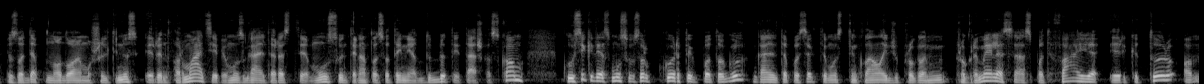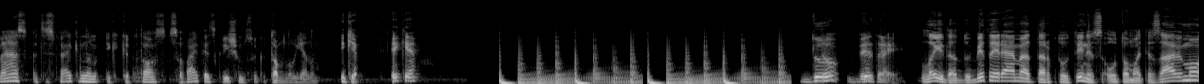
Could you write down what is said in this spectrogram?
epizode panaudojamus šaltinius ir informaciją apie mus galite rasti mūsų interneto svetainėje dubitai.com. Klausykitės mūsų visur, kur tik patogu, galite pasiekti mūsų tinklalaidžių programėlėse, Spotify'e ir kitur, o mes atsisveikinam iki kitos savaitės, grįšim su kitom naujienom. Iki. Iki. Du bitai. Laidą Du bitai remia tarptautinis automatizavimo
